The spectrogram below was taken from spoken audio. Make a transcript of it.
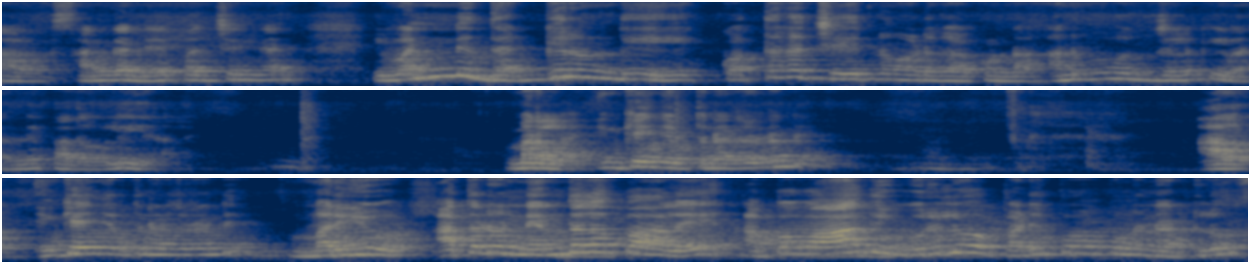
ఆ సంఘ నేపథ్యం కానీ ఇవన్నీ దగ్గరుండి కొత్తగా చేరినవాడు కాకుండా అనుభవజ్ఞులకు ఇవన్నీ పదవులు ఇవ్వాలి మరలా ఇంకేం చెప్తున్నాడు చూడండి. ఇంకేం చెప్తున్నాడు చూడండి. మరియు అతడు నిందల పాలై అపవాది ఉరిలో పడిపోకున్నట్లు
